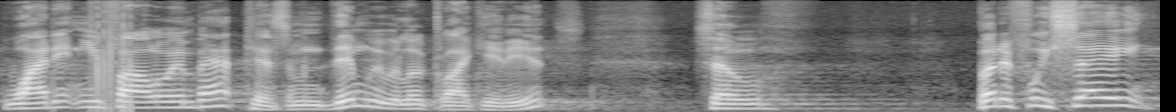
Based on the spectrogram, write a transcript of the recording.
why didn't you follow in baptism? And then we would look like idiots. So, but if we say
